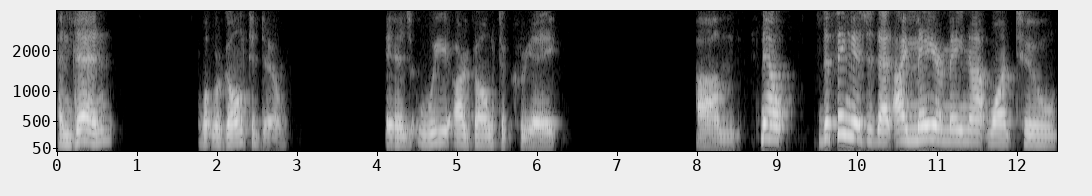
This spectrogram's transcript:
And then what we're going to do is we are going to create, um, now the thing is, is that I may or may not want to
